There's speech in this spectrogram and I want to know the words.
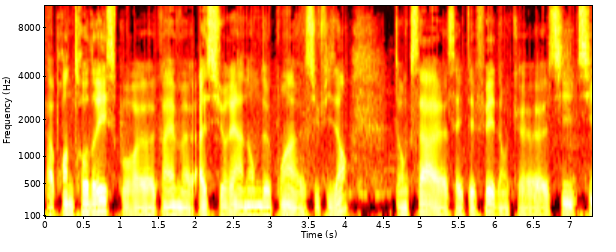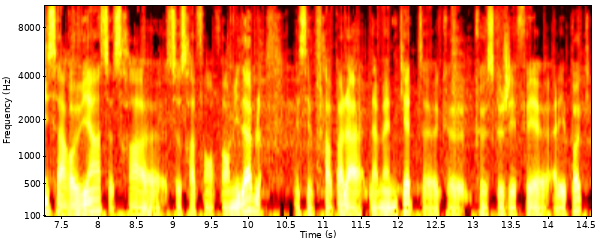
pas prendre trop de risques pour quand même assurer un nombre de points suffisant. Donc ça, euh, ça a été fait. Donc euh, si, si ça revient, ce sera, euh, ce sera formidable, mais ce ne sera pas la, la même quête que, que ce que j'ai fait à l'époque.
